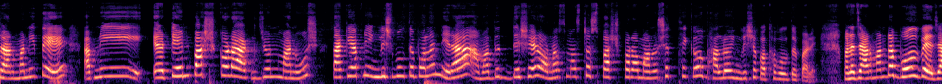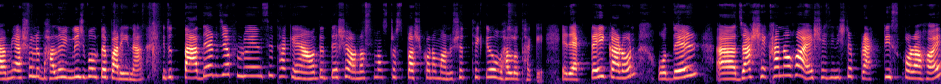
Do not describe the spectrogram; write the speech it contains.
জার্মানিতে আপনি টেন পাস করা একজন মানুষ, তাকে আপনি ইংলিশ বলতে বলেন, এরা আমাদের দেশের অনার্স মাস্টার্স পাস করা মানুষের থেকেও ভালো ইংলিশে কথা বলতে পারে। মানে জার্মানরা বলবে যে, আমি আসলে ভালো ইংলিশ বলতে পারি না। কিন্তু তাদের যে ফ্লুয়েন্সি থাকে, আমাদের দেশে অনার্স মাস্টার্স পাস করা মানুষের থেকেও ভালো থাকে। এর একটাই কারণ, ওদের যা শেখানো হয়, সেই জিনিসটা প্র্যাকটিস করা হয়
